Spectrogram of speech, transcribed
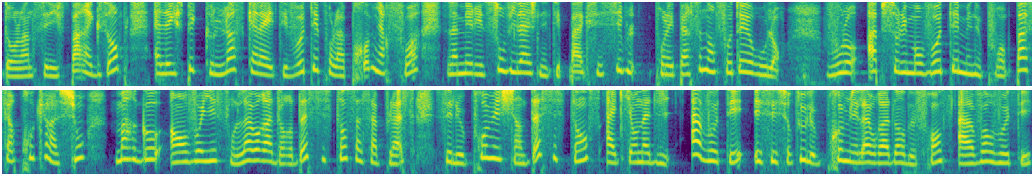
Dans l'un de ses livres, par exemple, elle explique que lorsqu'elle a été votée pour la première fois, la mairie de son village n'était pas accessible pour les personnes en fauteuil roulant. Voulant absolument voter mais ne pouvant pas faire procuration, Margot a envoyé son labrador d'assistance à sa place. C'est le premier chien d'assistance à qui on a dit à voter et c'est surtout le premier labrador de France à avoir voté.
